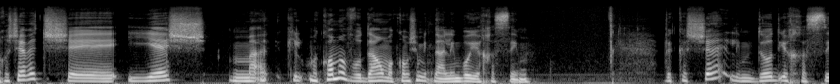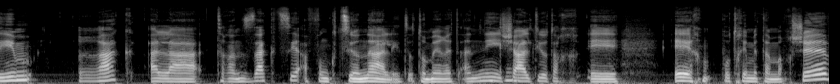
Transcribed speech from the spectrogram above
חושבת שיש, כאילו, מקום עבודה הוא מקום שמתנהלים בו יחסים. וקשה למדוד יחסים רק על הטרנזקציה הפונקציונלית. זאת אומרת, אני okay. אוקיי. שאלתי אותך אה, איך פותחים את המחשב,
